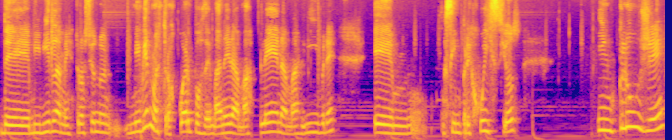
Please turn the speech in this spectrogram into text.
de vivir la menstruación, vivir nuestros cuerpos de manera más plena, más libre, em, sin prejuicios, incluye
